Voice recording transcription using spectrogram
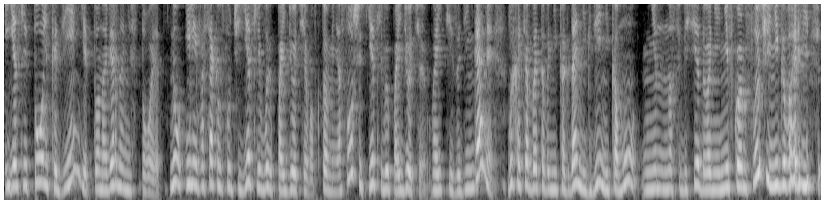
и если только деньги, то, наверное, не стоит. Ну, или, во всяком случае, если вы пойдете, вот кто меня слушает, если вы пойдете войти за деньгами, вы хотя бы этого никогда, нигде, никому, ни на собеседовании ни в коем случае не говорите.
